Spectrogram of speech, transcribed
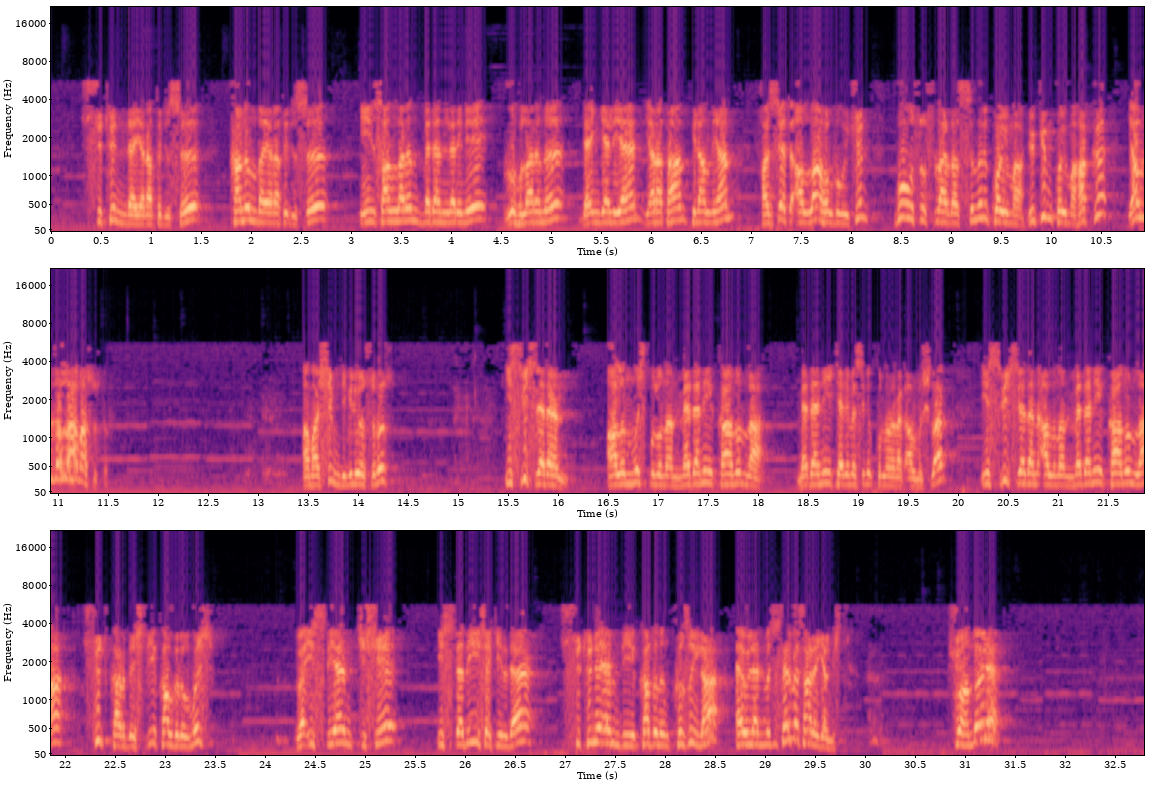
sütün de yaratıcısı, kanın da yaratıcısı, insanların bedenlerini, ruhlarını dengeleyen, yaratan, planlayan Hazreti Allah olduğu için bu hususlarda sınır koyma, hüküm koyma hakkı yalnız Allah'a mahsustur. Ama şimdi biliyorsunuz İsviçre'den alınmış bulunan medeni kanunla, medeni kelimesini kullanarak almışlar. İsviçre'den alınan medeni kanunla süt kardeşliği kaldırılmış ve isteyen kişi istediği şekilde sütünü emdiği kadının kızıyla evlenmesi serbest hale gelmiştir. Şu anda öyle.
